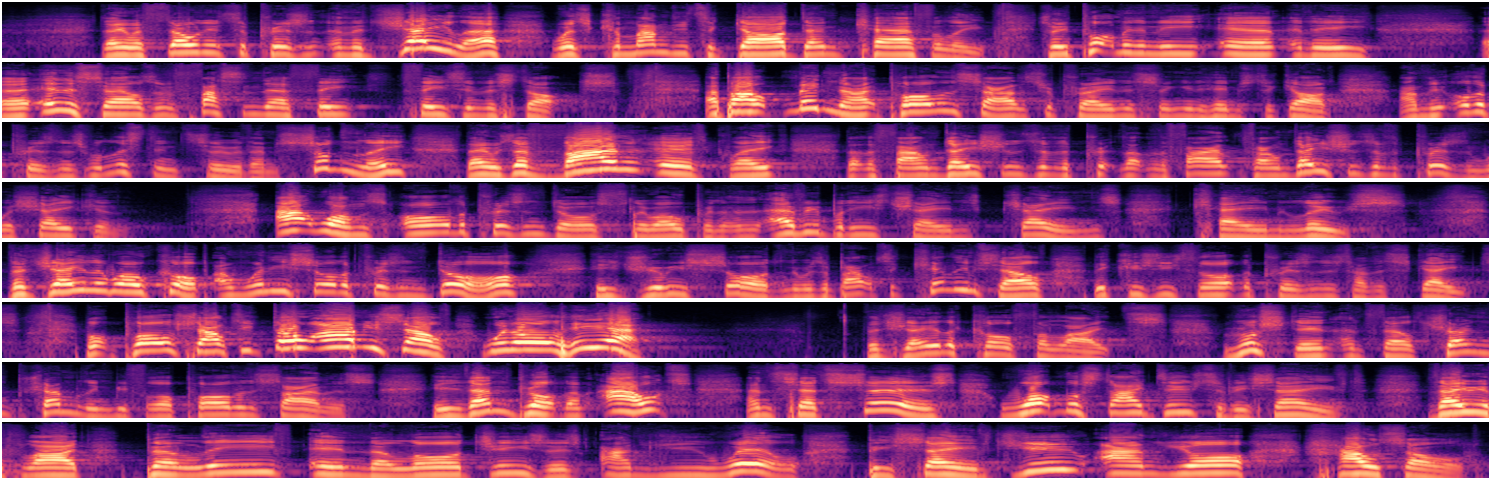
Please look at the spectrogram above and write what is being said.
they were thrown into prison, and the jailer was commanded to guard them carefully. So he put them in the, uh, in the uh, inner cells and fastened their feet, feet in the stocks. About midnight, Paul and Silas were praying and singing hymns to God, and the other prisoners were listening to them. Suddenly, there was a violent earthquake that the foundations of the, that the foundations of the prison were shaken. At once, all the prison doors flew open, and everybody's chains, chains came loose. The jailer woke up, and when he saw the prison door, he drew his sword and was about to kill himself because he thought the prisoners had escaped. But Paul shouted, Don't arm yourself, we're all here. The jailer called for lights, rushed in, and fell trem- trembling before Paul and Silas. He then brought them out and said, Sirs, what must I do to be saved? They replied, Believe in the Lord Jesus, and you will be saved, you and your household.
